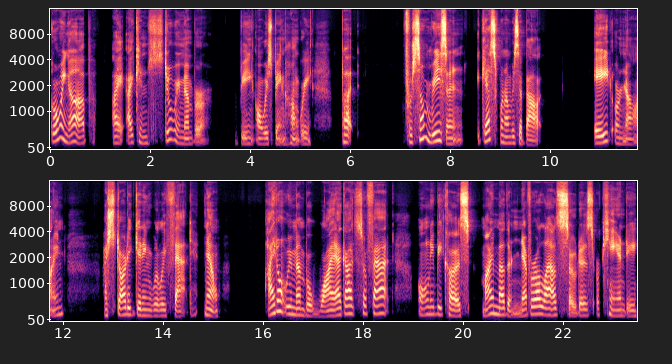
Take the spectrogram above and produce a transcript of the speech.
growing up, I I can still remember being always being hungry, but for some reason, I guess when I was about eight or nine, I started getting really fat. Now, I don't remember why I got so fat, only because my mother never allowed sodas or candy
